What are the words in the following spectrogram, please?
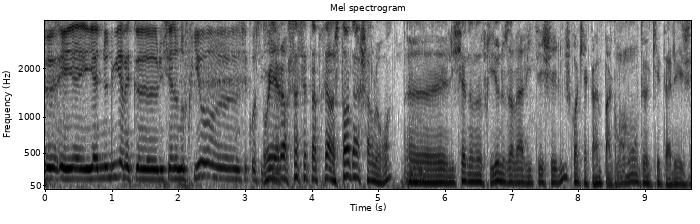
Euh, et il y a une nuit avec euh, Lucien Donofrio, euh, c'est quoi cette Oui, alors ça, c'est après un standard Charleroi. Lucien Donofrio nous avait invités chez lui. Je crois qu'il y a quand même pas grand monde qui est allé chez-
